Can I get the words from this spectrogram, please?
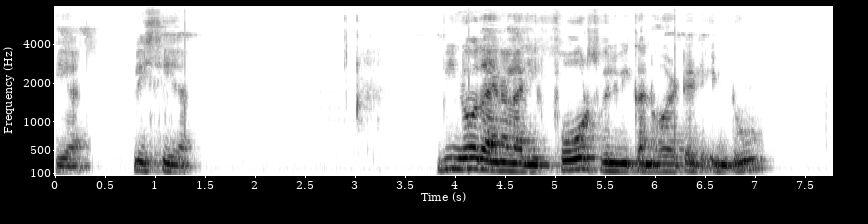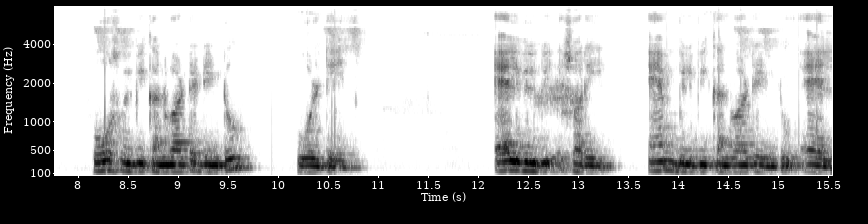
here Please see here. We know the analogy force will be converted into force will be converted into voltage. L will be sorry M will be converted into L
